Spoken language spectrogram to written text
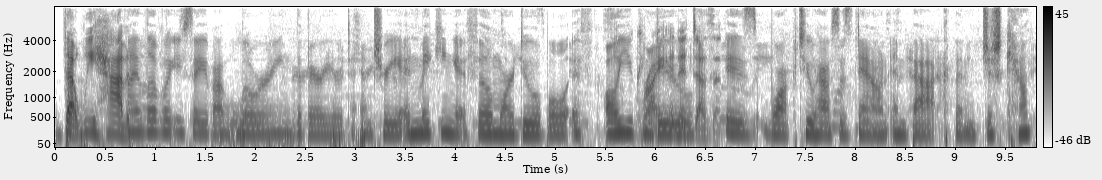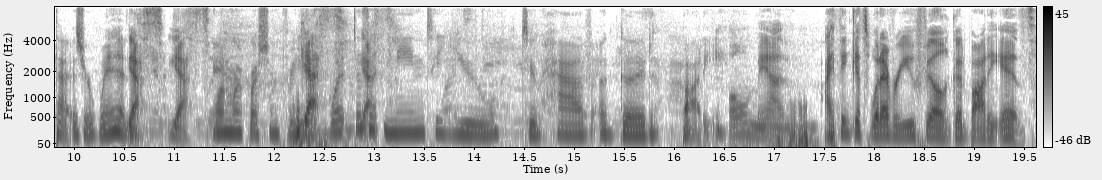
that we have. I love what you say about lowering the barrier to entry and making it feel more doable. If all you can Right, do and it doesn't. is walk two houses down and back, then just count that as your win. yes, yes. One more question for you. Yes, What does yes. it mean to you to have a good body? Oh man, I think it's whatever you feel a good body is.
